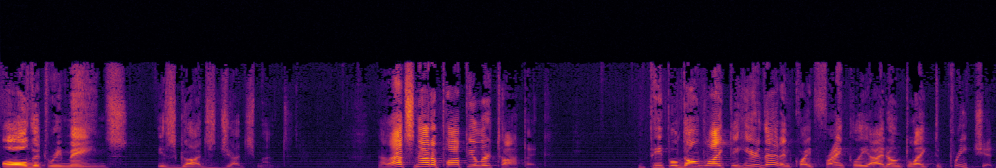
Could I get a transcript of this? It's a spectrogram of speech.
All that remains is God's judgment. Now, that's not a popular topic. People don't like to hear that, and quite frankly, I don't like to preach it.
